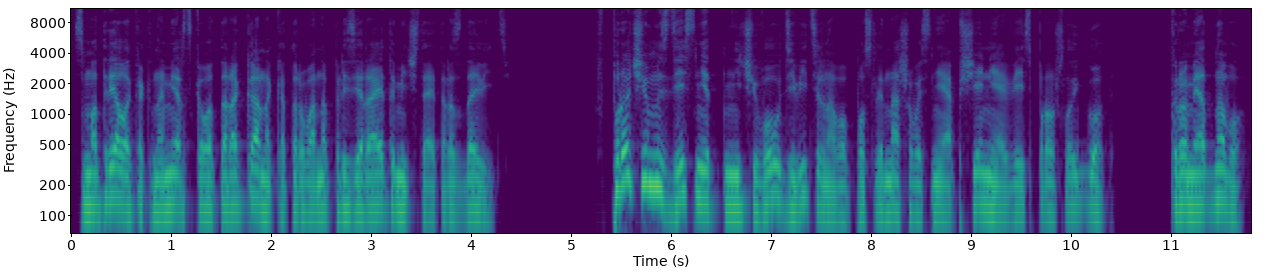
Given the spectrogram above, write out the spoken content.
Смотрела, как на мерзкого таракана, которого она презирает и мечтает раздавить. Впрочем, здесь нет ничего удивительного после нашего с ней общения весь прошлый год. Кроме одного,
